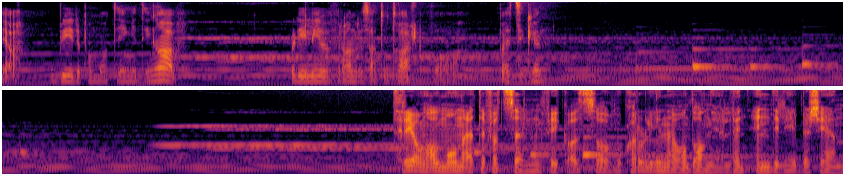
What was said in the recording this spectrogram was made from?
Ja, blir det på en måte ingenting av. Fordi livet forandrer seg totalt på, på ett sekund. Tre og en halv måned etter fødselen fikk altså Karoline og Daniel den endelige beskjeden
